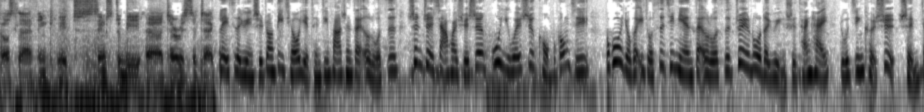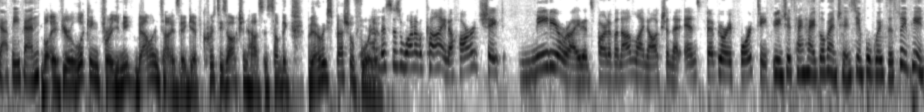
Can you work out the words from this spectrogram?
Firstly, I think it seems to be a terrorist attack. 类似的陨石撞地球也曾经发生在俄罗斯，甚至吓坏学生，误以为是恐怖攻击。不过，有个1947年在俄罗斯坠落的陨石残骸，如今可是身价非凡。Well, if you're looking for a unique Valentine's Day gift, Christie's Auction House has something very special for you. This is one of a kind, a heart-shaped meteorite. It's part of an online auction that ends February 14th. 陨石残骸多半呈现不规则碎片，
